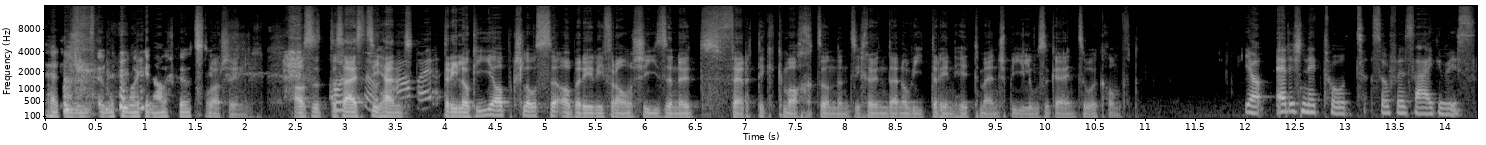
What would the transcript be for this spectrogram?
hat nämlich mit dem Originalspiel zu tun. wahrscheinlich. Also das heißt, sie haben die Trilogie abgeschlossen, aber ihre Franchise nicht fertig gemacht, sondern sie können auch noch weiterhin Hitman-Spiele rausgeben in Zukunft. Ja, er ist nicht tot, so viel sei gewiss.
